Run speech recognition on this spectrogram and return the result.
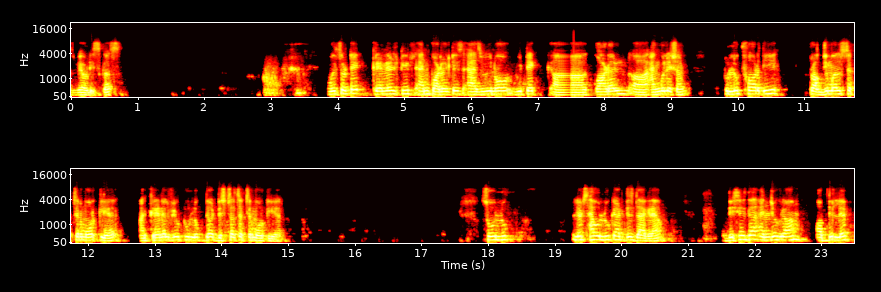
as we have discussed. We also take cranial teeth and caudal teeth. As we know, we take uh, caudal uh, angulation to look for the proximal structure more clear, and cranial view to look the distal structure more clear. So look, let's have a look at this diagram. This is the angiogram of the left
